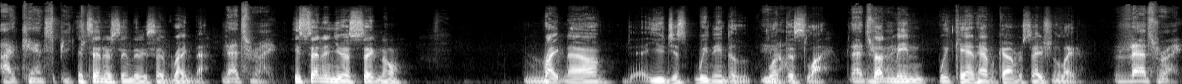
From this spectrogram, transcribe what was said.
I can't speak. to It's interesting that he said right now. That's right. He's sending you a signal. Right now, you just we need to let No. this lie. That's Doesn't right. mean we can't have a conversation later. That's right.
